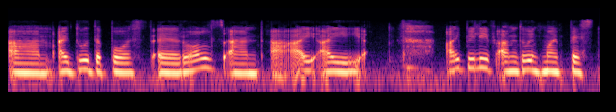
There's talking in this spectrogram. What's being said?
um, I do the both uh, roles, and I I I believe I'm doing my best.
